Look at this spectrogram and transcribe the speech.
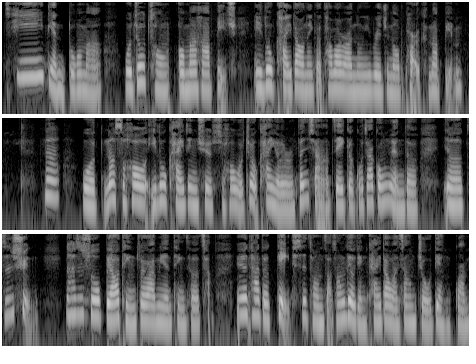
七点多嘛，我就从 Omaha Beach 一路开到那个 Tawaranui Regional Park 那边。那我那时候一路开进去的时候，我就有看有人分享了这个国家公园的呃资讯。那他是说不要停最外面的停车场，因为它的 gate 是从早上六点开到晚上九点关。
